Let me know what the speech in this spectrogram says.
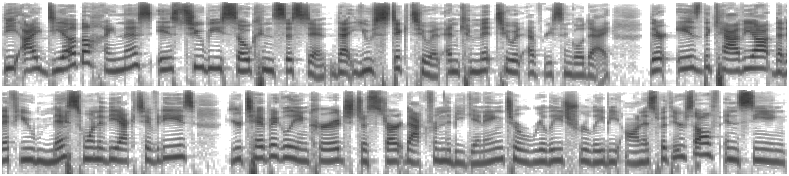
The idea behind this is to be so consistent that you stick to it and commit to it every single day. There is the caveat that if you miss one of the activities, you're typically encouraged to start back from the beginning to really truly be honest with yourself in seeing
